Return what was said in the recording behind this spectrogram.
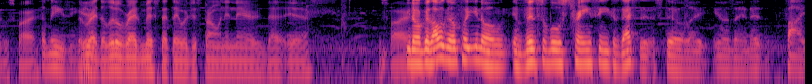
It was fire. amazing. The It- red, the little red mist that they were just throwing in there. That yeah, it was fire. You know, because I was gonna put, you know, Invincible's train scene because that's the, still like, you know, what I'm saying that fire.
